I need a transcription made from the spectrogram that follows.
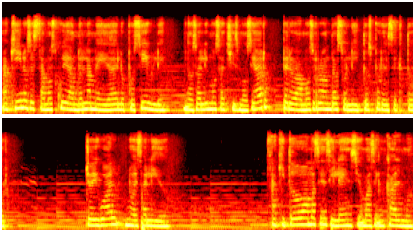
Aquí nos estamos cuidando en la medida de lo posible. No salimos a chismosear, pero damos rondas solitos por el sector. Yo igual no he salido. Aquí todo va más en silencio, más en calma.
